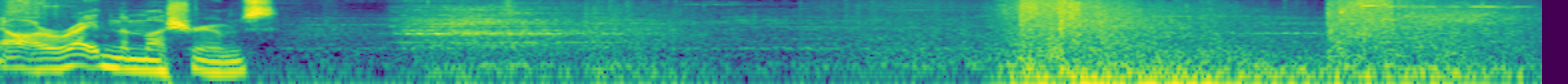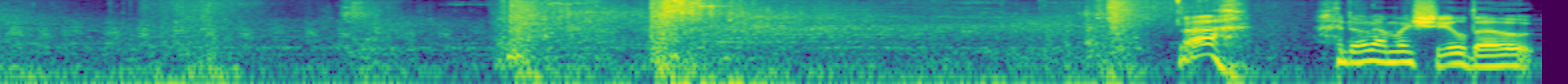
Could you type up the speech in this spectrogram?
Oh, right in the mushrooms. Ah! I don't have my shield out.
